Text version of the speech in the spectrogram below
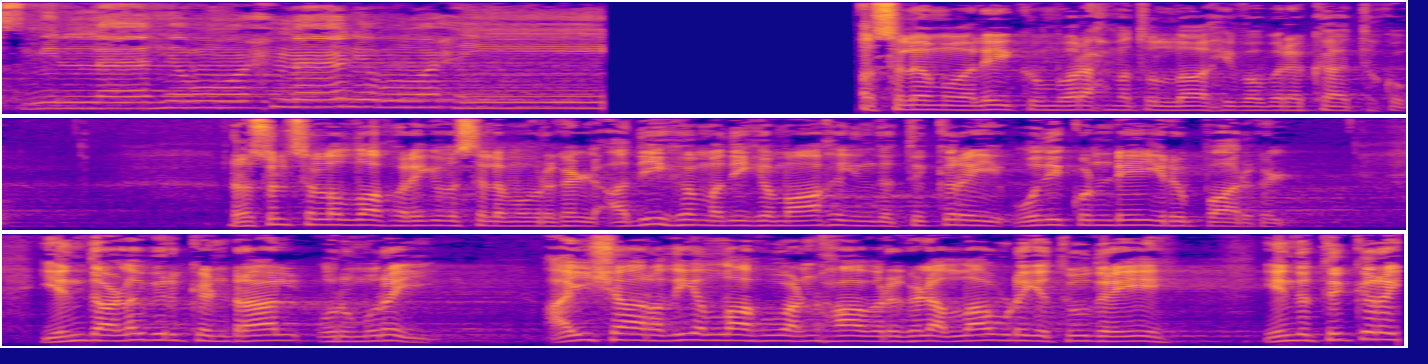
بسم الله الرحمن الرحيم அஸ்ஸலாமு அலைக்கும் வரஹ்மத்துல்லாஹி வபரகாத்துகு ரசூல் ஸல்லல்லாஹு அலைஹி வஸல்லம் அவர்கள் அதிகம் அதிகமாக இந்த திக்கரை ஓதிக்கொண்டே இருப்பார்கள் எந்த அளவிற்கென்றால் ஒரு முறை ஐஷா ரதியல்லாஹு அன்ஹா அவர்கள் அல்லாஹ்வுடைய தூதரே இந்த திக்கரை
